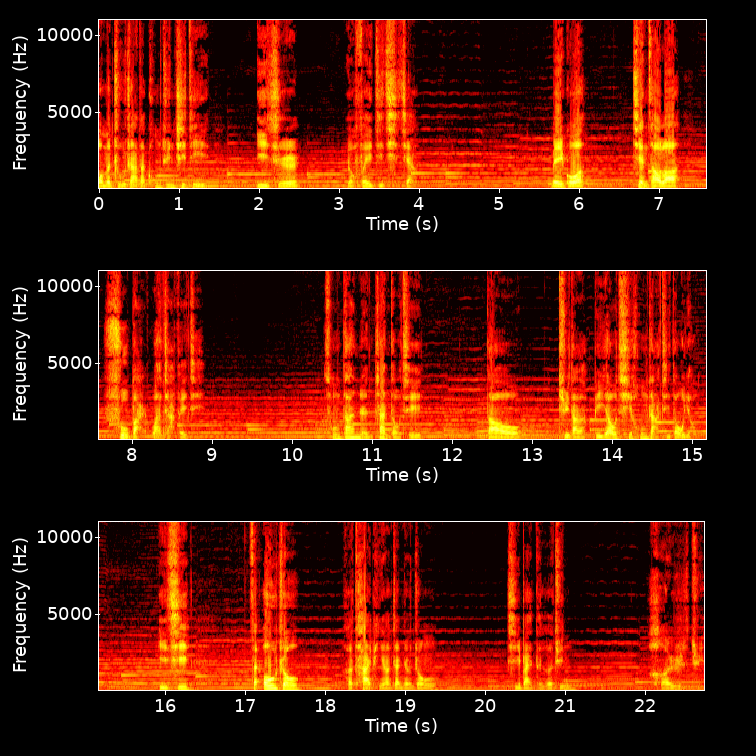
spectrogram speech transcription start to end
我们驻扎的空军基地一直有飞机起降。美国建造了数百万架飞机，从单人战斗机到巨大的 B 幺七轰炸机都有，以期在欧洲和太平洋战争中击败德军和日军。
